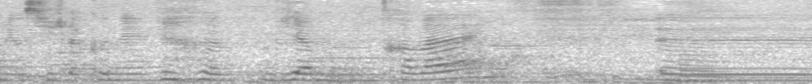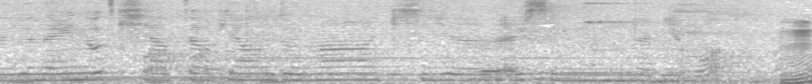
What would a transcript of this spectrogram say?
mais aussi je la connais via mon travail. Euh, Il y en a une autre qui intervient demain, qui, euh, elle, c'est une amie à moi. Hmm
